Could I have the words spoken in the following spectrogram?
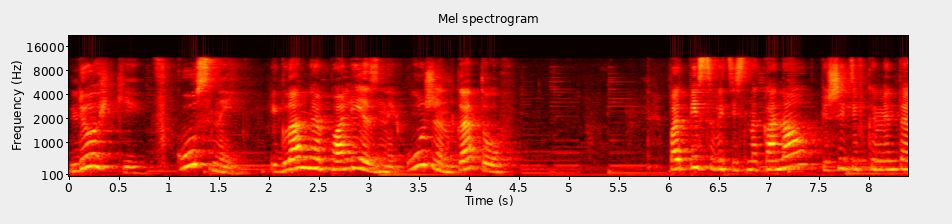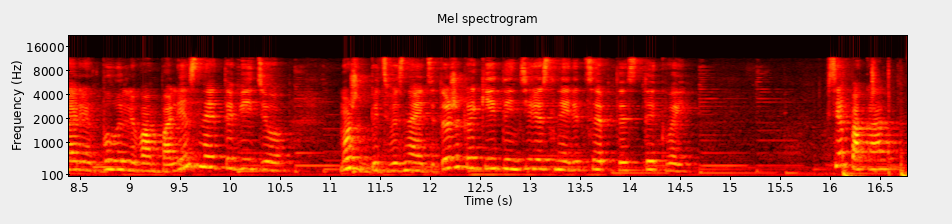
Легкий, вкусный и, главное, полезный ужин готов. Подписывайтесь на канал, пишите в комментариях, было ли вам полезно это видео. Может быть, вы знаете тоже какие-то интересные рецепты с тыквой. Всем пока!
